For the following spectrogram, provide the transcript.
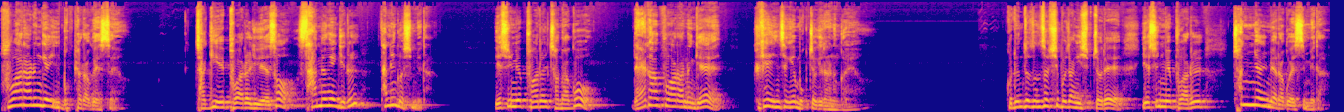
부활하는 게 목표라고 했어요. 자기의 부활을 위해서 사명의 길을 달린 것입니다. 예수님의 부활을 전하고 내가 부활하는 게 그게 인생의 목적이라는 거예요. 고린도전서 15장 20절에 예수님의 부활을 첫 열매라고 했습니다.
